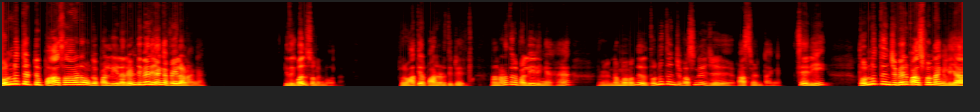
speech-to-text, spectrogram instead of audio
தொண்ணூத்தெட்டு பாஸ் ஆன உங்கள் பள்ளியில் ரெண்டு பேர் எங்கே ஃபெயில் ஆனாங்க? இதுக்கு பதில் சொல்லுங்க முதல்ல. ஒரு வாத்தியார் பாடம் நடத்திட்டு, நான் நடத்துகிற பள்ளியிலிங்க நம்ம வந்து 95% பாஸ் பண்ணிட்டாங்க. சரி, 95 பேர் பாஸ் பண்ணாங்க இல்லையா?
